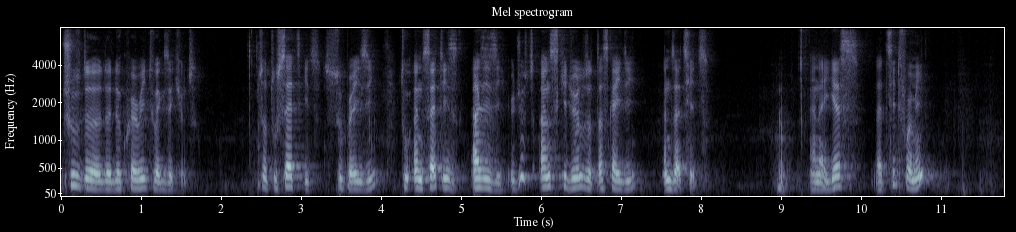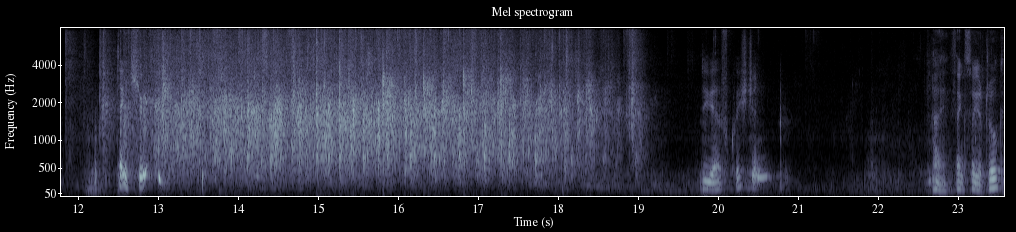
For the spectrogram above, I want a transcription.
choose the, the, the query to execute. So to set, it's super easy. To unset is as easy. You just unschedule the task ID, and that's it. And I guess that's it for me. Thank you. Do you have a question? Hi, thanks for your talk.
